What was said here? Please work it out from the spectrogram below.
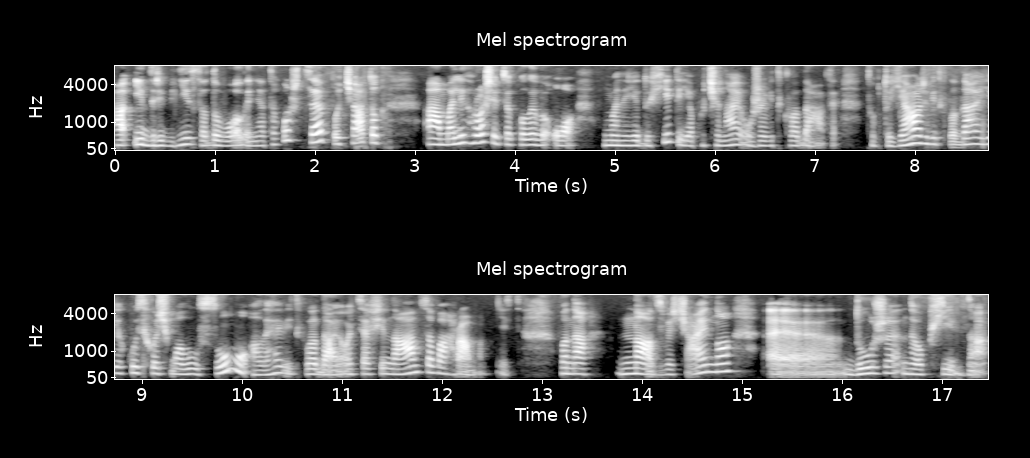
а і дрібні задоволення. Також це початок. А малі гроші це коли ви о, у мене є дохід, і я починаю вже відкладати. Тобто я відкладаю якусь хоч малу суму, але відкладаю. Оця фінансова грамотність, вона надзвичайно е, дуже необхідна.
